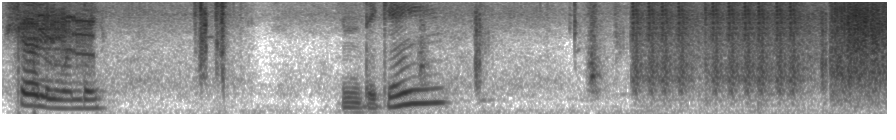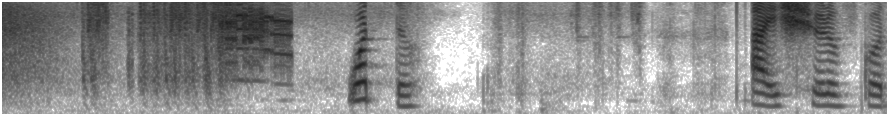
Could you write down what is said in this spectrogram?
Surely one day. In the game. What I should have got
